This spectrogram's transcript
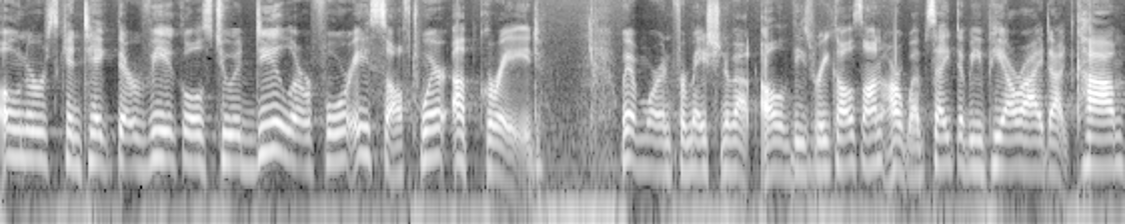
Owners can take their vehicles to a dealer for a software upgrade. We have more information about all of these recalls on our website, WPRI.com.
